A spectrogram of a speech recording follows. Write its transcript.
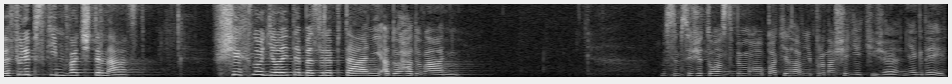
Ve Filipským 2.14. Všechno dělejte bez reptání a dohadování. Myslím si, že tohle by mohlo platit hlavně pro naše děti, že? Někdy.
